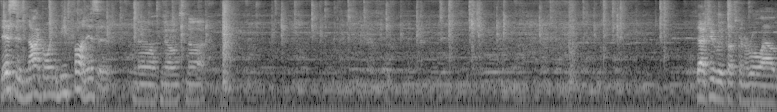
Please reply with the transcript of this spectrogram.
This is not going to be fun, is it? No, no, it's not. That Jigglypuff's gonna roll out.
